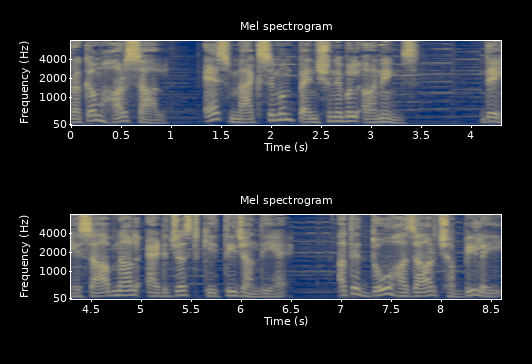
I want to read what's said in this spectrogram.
ਰਕਮ ਹਰ ਸਾਲ ਇਸ ਮੈਕਸਿਮਮ ਪੈਨਸ਼ਨੇਬਲ ਅਰਨਿੰਗਸ ਦੇ ਹਿਸਾਬ ਨਾਲ ਐਡਜਸਟ ਕੀਤੀ ਜਾਂਦੀ ਹੈ ਅਤੇ 2026 ਲਈ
